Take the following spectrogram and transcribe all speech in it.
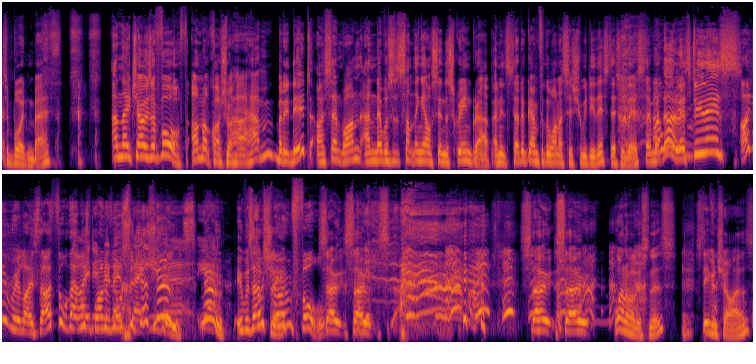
to Boyd and Beth, and they chose a fourth. I'm not quite sure how it happened, but it did. I sent one, and there was something else in the screen grab, and instead of going for the one I said, "Should we do this, this, or this?" They went, "No, let's do this." I didn't realise that. I thought that No, I was didn't one of your realise that suggestions. either. No, it was It's actually your own fault. So, so, so, so, one of our listeners, Stephen Shires,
